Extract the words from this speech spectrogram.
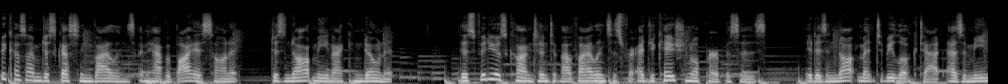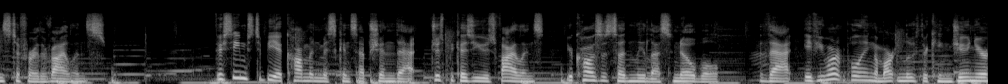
because I'm discussing violence and have a bias on it does not mean I condone it. This video's content about violence is for educational purposes. It is not meant to be looked at as a means to further violence. There seems to be a common misconception that just because you use violence, your cause is suddenly less noble. That if you aren't pulling a Martin Luther King Jr.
